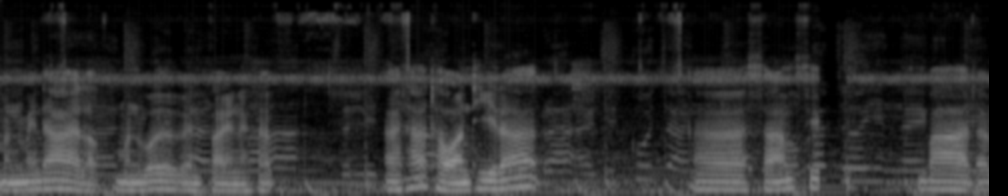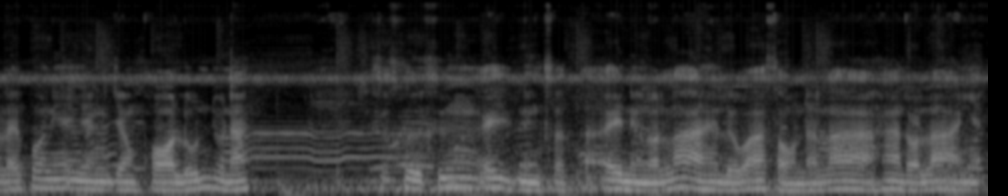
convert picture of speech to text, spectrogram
มันไม่ได้หรอกมันเวอร์เกินไปนะครับอ่ถ้าถอนทีละสามสิบบาทอะไรพวกนี้ยังยังพอลุ้นอยู่นะ ก็คือครึ่งไอ้หนึ่งสต์ไอ้หนึ่งดอลลาร์หรือว่า 2 ดอลลาร์5ดอลลาร์เงี้ย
